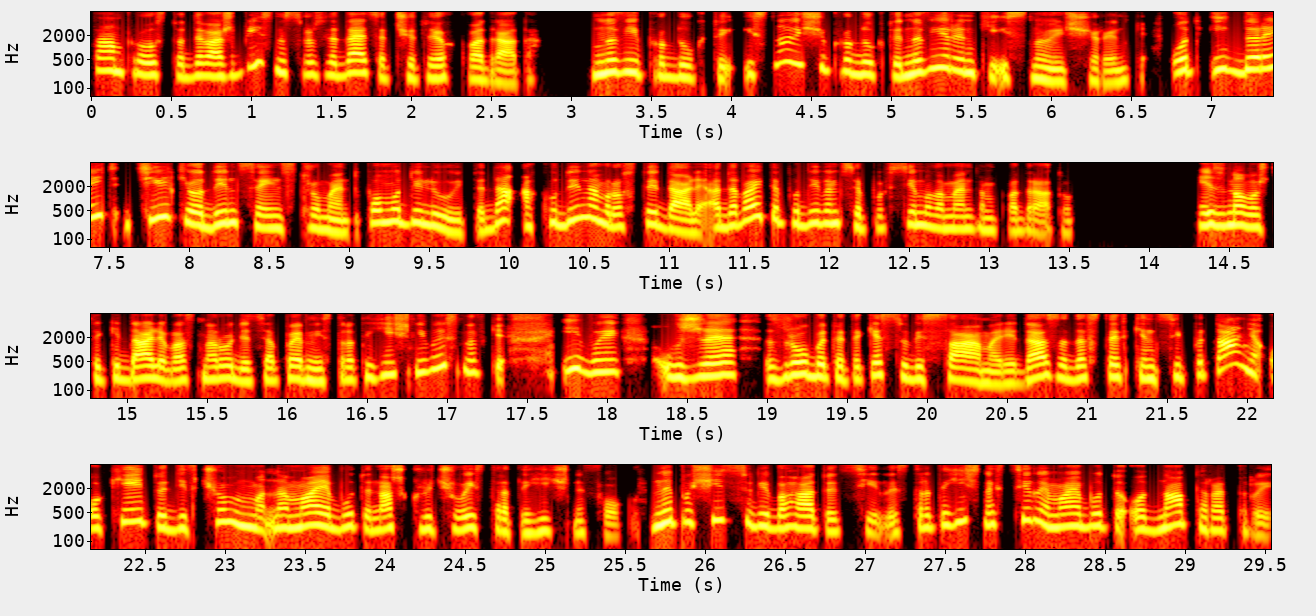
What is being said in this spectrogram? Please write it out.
Там просто де ваш бізнес розглядається в чотирьох квадратах. Нові продукти, існуючі продукти, нові ринки, існуючі ринки. От і беріть тільки один цей інструмент, помоделюйте. Да? А куди нам рости далі? А давайте подивимося по всім елементам квадрату. І знову ж таки, далі у вас народяться певні стратегічні висновки, і ви вже зробите таке собі самері, да, задасте в кінці питання, окей, тоді в чому має бути наш ключовий стратегічний фокус. Не пишіть собі багато цілей. Стратегічних цілей має бути одна-три.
